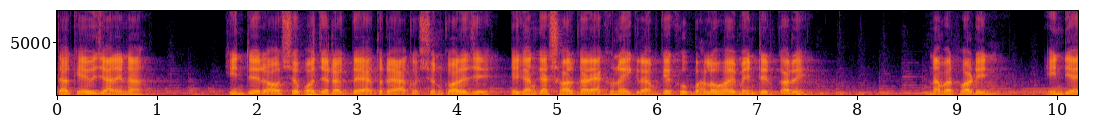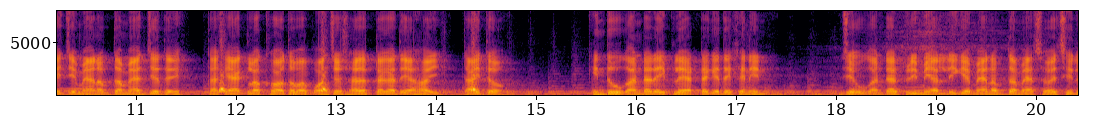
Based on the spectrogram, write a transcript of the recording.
তা কেউ জানে না। কিন্তু এর রহস্য পর্যটকদের এতটাই আকর্ষণ করে যে এখানকার সরকার এখনও এই গ্রামকে খুব ভালোভাবে মেনটেন করে। নাম্বার ফোরটিন ইন্ডিয়ায় যে ম্যান অফ দ্য ম্যাচ জেতে তাকে এক লক্ষ অথবা পঞ্চাশ হাজার টাকা দেওয়া হয়, তাই তো? কিন্তু উগান্ডার এই প্লেয়ারটাকে দেখে নিন, যে উগান্ডার প্রিমিয়ার লিগে ম্যান অফ দ্য ম্যাচ হয়েছিল,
